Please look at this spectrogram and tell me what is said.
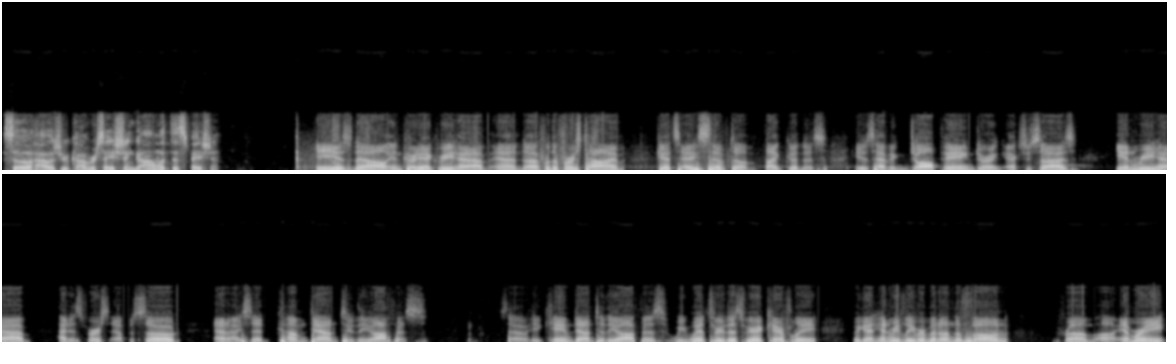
So, how has your conversation gone with this patient? He is now in cardiac rehab and uh, for the first time gets a symptom, thank goodness. He is having jaw pain during exercise in rehab, had his first episode, and I said, come down to the office. So he came down to the office. We went through this very carefully. We got Henry Liberman on the phone from uh, Emory.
